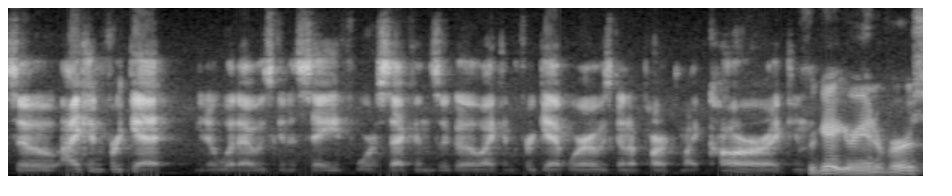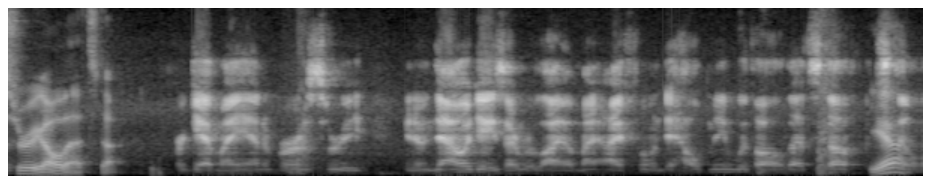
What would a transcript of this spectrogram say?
So I can forget, you know, what I was going to say four seconds ago. I can forget where I was going to park my car. I can forget your anniversary, all that stuff. Forget my anniversary. You know, nowadays I rely on my iPhone to help me with all that stuff. But yeah. Still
